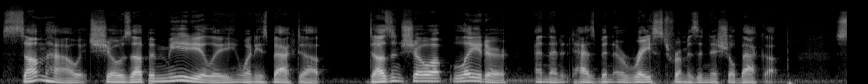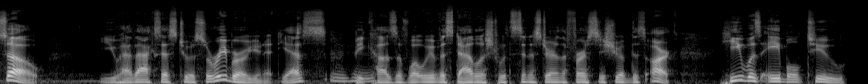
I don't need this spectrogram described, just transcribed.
somehow it shows up immediately when he's backed up, doesn't show up later, and then it has been erased from his initial backup. So you have access to a Cerebro unit, yes, mm-hmm. because of what we've established with Sinister in the first issue of this arc. He was able to,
